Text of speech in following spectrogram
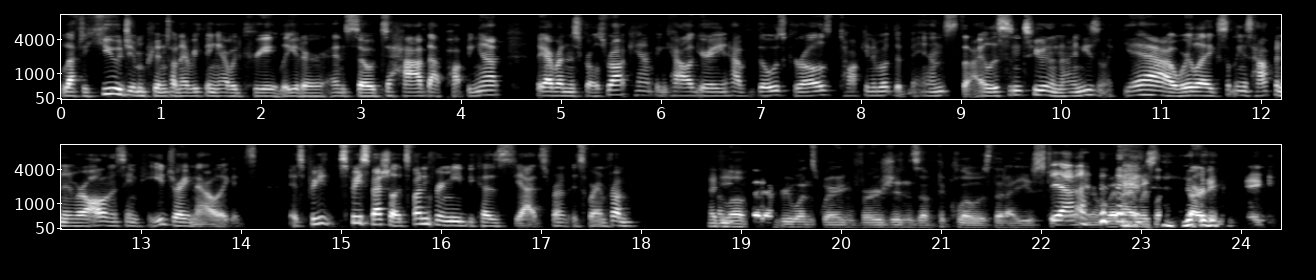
left a huge imprint on everything I would create later. And so to have that popping up, like I run this girls rock camp in Calgary and have those girls talking about the bands that I listened to in the 90s. I'm like, yeah, we're like something's happening. We're all on the same page right now. Like it's it's pretty it's pretty special. It's fun for me because yeah, it's from it's where I'm from. Have I you... love that everyone's wearing versions of the clothes that I used to yeah. wear when I was like, starting to make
